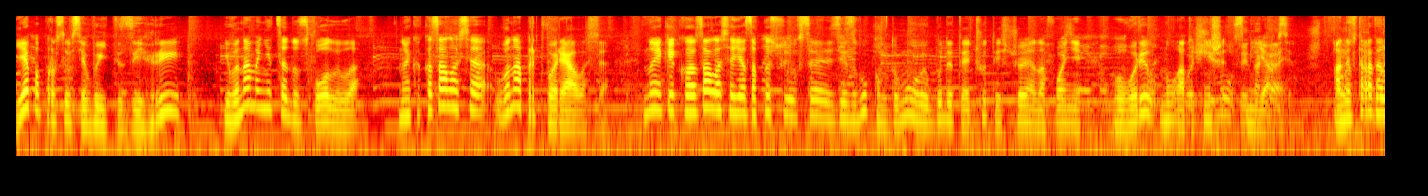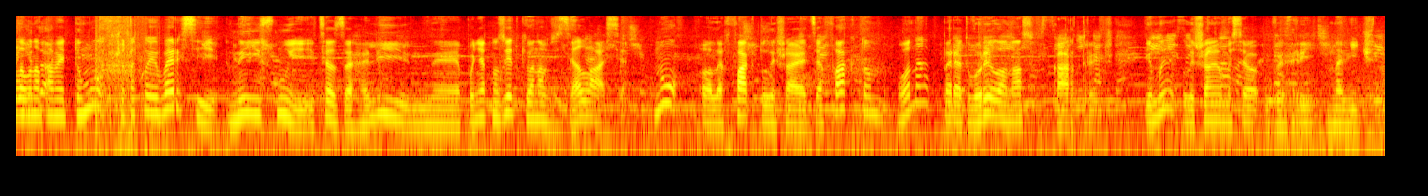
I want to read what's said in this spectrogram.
Я попросився вийти з ігри, і вона мені це дозволила. Ну, як оказалося, вона притворялася. Ну, як і оказалося, я записую все зі звуком, тому ви будете чути, що я на фоні говорив, ну а точніше сміявся. А не втратила вона пам'ять тому, що такої версії не існує, і це взагалі непонятно звідки вона взялася. Ну, але факт лишається фактом, вона перетворила нас в картридж, і ми лишаємося в грі навічно.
